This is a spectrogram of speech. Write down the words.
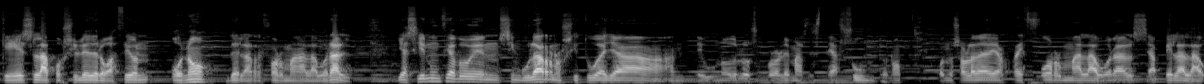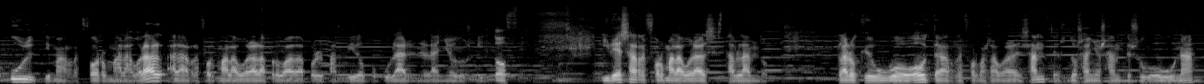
que es la posible derogación o no de la reforma laboral. Y así enunciado en singular nos sitúa ya ante uno de los problemas de este asunto. ¿no? Cuando se habla de reforma laboral se apela a la última reforma laboral, a la reforma laboral aprobada por el Partido Popular en el año 2012. Y de esa reforma laboral se está hablando. Claro que hubo otras reformas laborales antes, dos años antes hubo una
